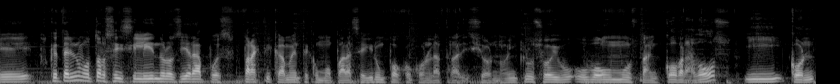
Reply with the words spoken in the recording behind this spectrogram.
eh, pues que tenía un motor 6 cilindros y era pues prácticamente como para seguir un poco con la tradición. ¿no? Incluso hubo, un Mustang Cobra 2 y con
